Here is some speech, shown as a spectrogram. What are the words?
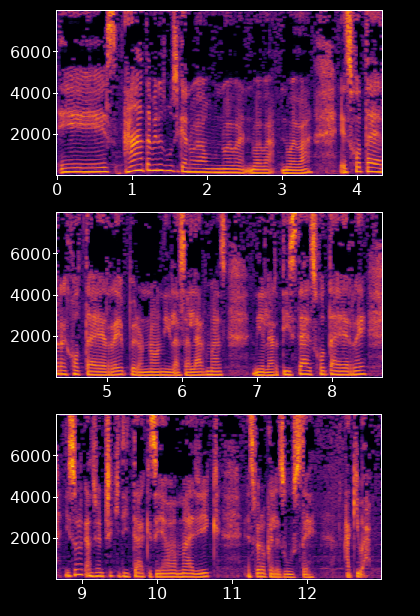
es, ah, también es música nueva, nueva, nueva, nueva. Es JR, JR, pero no, ni las alarmas, ni el artista, es JR. Hizo una canción chiquitita que se llama Magic. Espero que les guste. Aquí va.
